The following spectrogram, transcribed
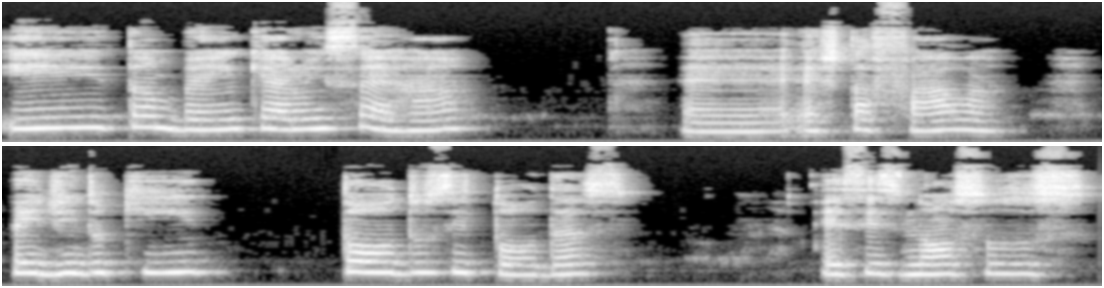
E também quero encerrar é, esta fala pedindo que todos e todas esses nossos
